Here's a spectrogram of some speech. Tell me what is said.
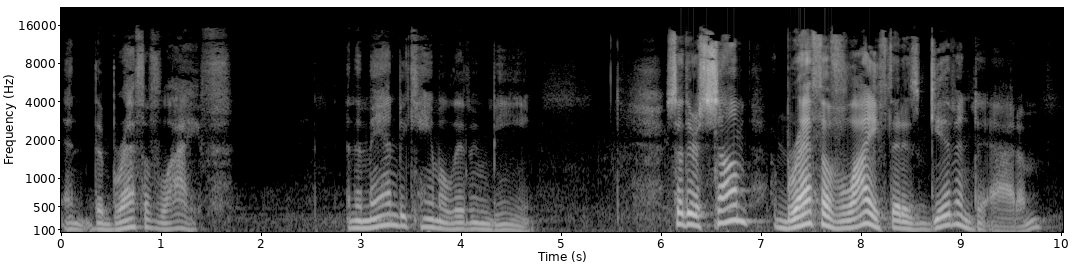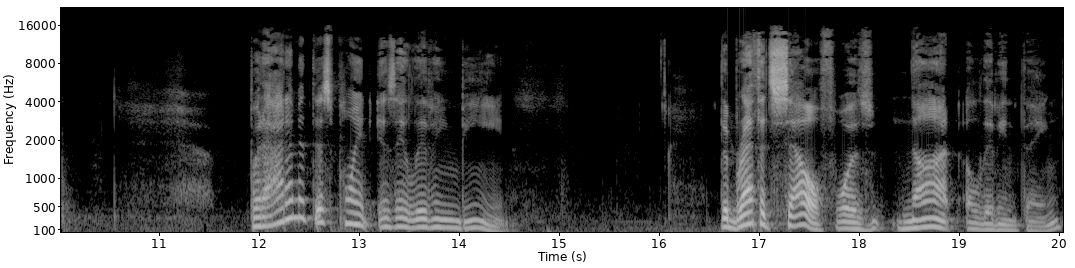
and the breath of life. And the man became a living being. So there's some breath of life that is given to Adam. But Adam at this point is a living being. The breath itself was not a living thing.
